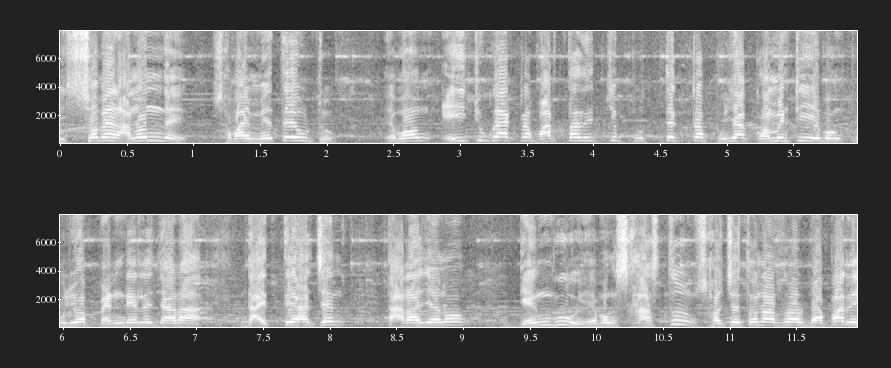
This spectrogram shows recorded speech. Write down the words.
উৎসবের আনন্দে সবাই মেতে উঠুক এবং এইটুকু একটা বার্তা দিচ্ছি প্রত্যেকটা পূজা কমিটি এবং পুজো প্যান্ডেলে যারা দায়িত্বে আছেন তারা যেন ডেঙ্গু এবং স্বাস্থ্য সচেতনতার ব্যাপারে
